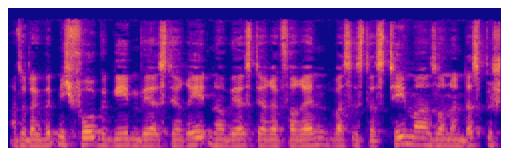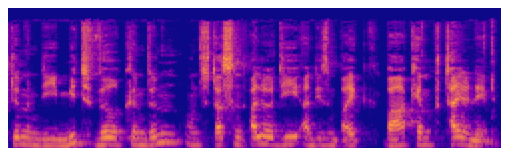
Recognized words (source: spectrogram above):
Also da wird nicht vorgegeben, wer ist der Redner, wer ist der Referent, was ist das Thema, sondern das bestimmen die Mitwirkenden und das sind alle, die an diesem Barcamp teilnehmen.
